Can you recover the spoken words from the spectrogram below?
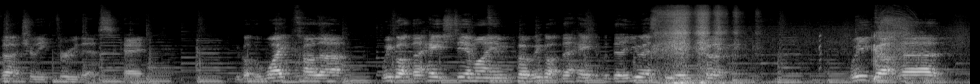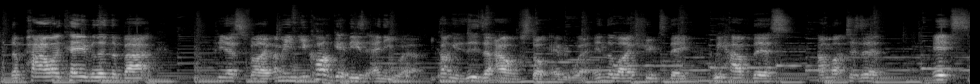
virtually through this, okay? We've got the white color, we got the HDMI input, we got the, H- the USB input. We got the the power cable in the back, PS5. I mean, you can't get these anywhere. You can't get these are out of stock everywhere. In the live stream today, we have this. How much is it? It's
